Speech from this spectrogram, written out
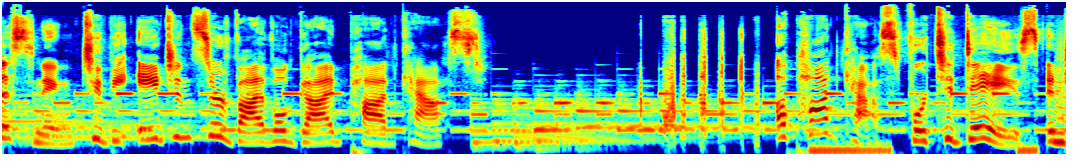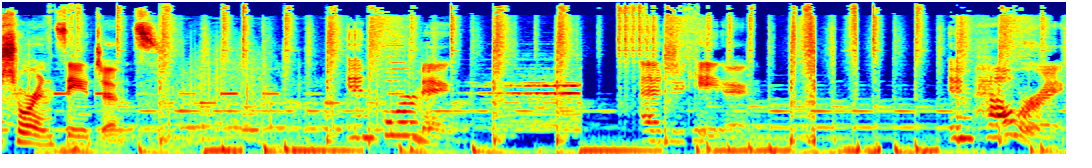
listening to the Agent Survival Guide podcast, a podcast for today's insurance agents. Informing, educating, empowering,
